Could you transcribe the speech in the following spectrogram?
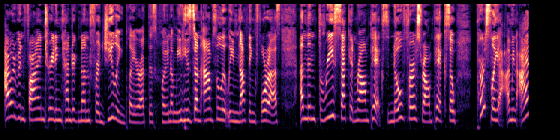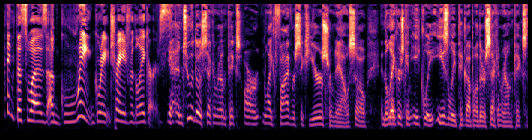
I would have been fine trading Kendrick Nunn for a G League player at this point. I mean, he's done absolutely nothing for us. And then three second round picks, no first round picks. So personally, I mean, I think this was a great, great trade for the Lakers. Yeah, and two of those second round picks are like five or six years from now. So, and the Lakers can equally easily pick up other second round picks.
